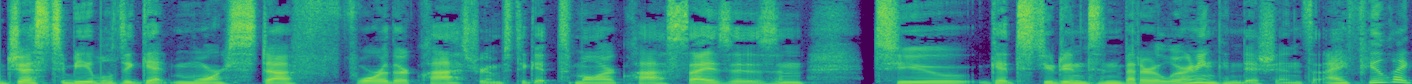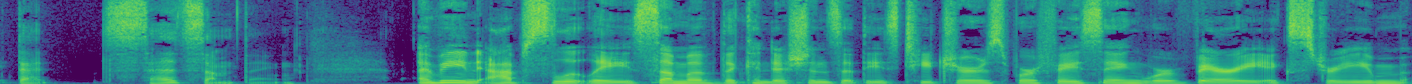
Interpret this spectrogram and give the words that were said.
just to be able to get more stuff for their classrooms, to get smaller class sizes and to get students in better learning conditions. And I feel like that says something. I mean, absolutely. Some of the conditions that these teachers were facing were very extreme.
